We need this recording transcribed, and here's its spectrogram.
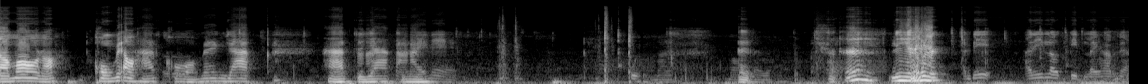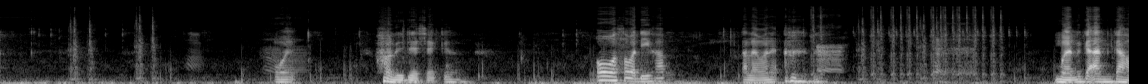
normal เนาะคงไม่เอา hardcore แม่งยาก hard จะยากตายแน่อุ้ยมามาอะไรวะสัตว์เอ้ยนี่ไงอันนี้ อันนี้เราติดอะไรครับเนี่ยโอ้ย holiday checker โอ้ สวัสดีครับ อะไรวะเนี่ย เหมือนกับอันเก่า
